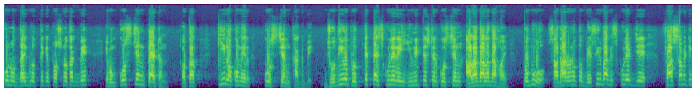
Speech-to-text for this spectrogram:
কোন অধ্যায়গুলোর থেকে প্রশ্ন থাকবে এবং কোশ্চেন প্যাটার্ন অর্থাৎ কি রকমের কোশ্চেন থাকবে। যদিও প্রত্যেকটা স্কুলের এই ইউনিট টেস্টের কোশ্চেন আলাদা আলাদা হয়, তবুও সাধারণত বেশিরভাগ স্কুলের যে ফার্স্ট সামেটিভ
